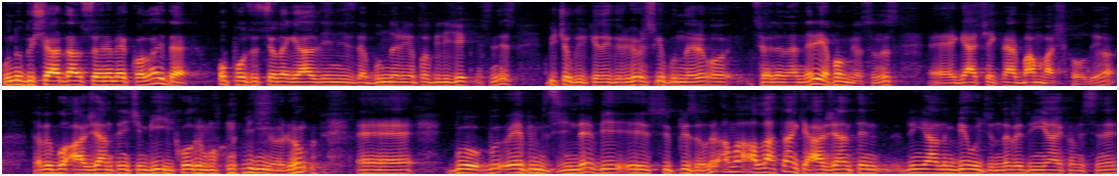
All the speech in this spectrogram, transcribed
bunu dışarıdan söylemek kolay da o pozisyona geldiğinizde bunları yapabilecek misiniz? Birçok ülkede görüyoruz ki bunları o söylenenleri yapamıyorsunuz. Ee, gerçekler bambaşka oluyor. Tabii bu Arjantin için bir ilk olur mu onu bilmiyorum. Ee, bu, bu hepimiz için de bir e, sürpriz olur. Ama Allah'tan ki Arjantin dünyanın bir ucunda ve dünya ekonomisini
